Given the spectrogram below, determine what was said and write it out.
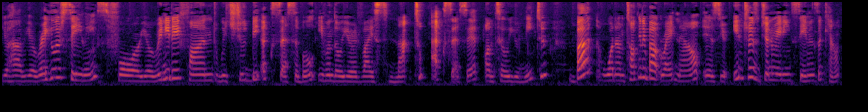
you have your regular savings for your rainy day fund, which should be accessible, even though you're advised not to access it until you need to. But what I'm talking about right now is your interest generating savings account,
